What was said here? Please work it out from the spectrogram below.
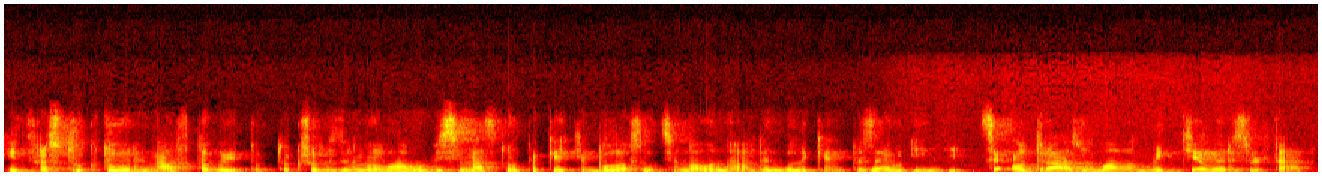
інфраструктури нафтової. Тобто, якщо ви звернули увагу, в 18-му пакеті було санкціоновано один великий НПЗ в Індії. Це одразу мало миттєвий результат.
